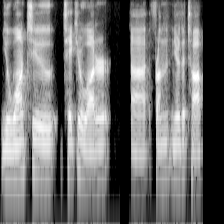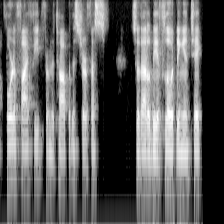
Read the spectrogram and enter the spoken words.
you want to take your water uh, from near the top, four to five feet from the top of the surface. So that'll be a floating intake.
